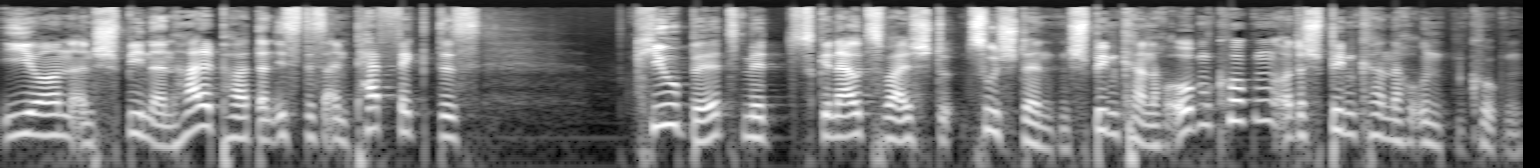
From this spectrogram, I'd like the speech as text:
Ion ein Spin ein Halb hat, dann ist es ein perfektes Qubit mit genau zwei St Zuständen. Spin kann nach oben gucken oder Spin kann nach unten gucken.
